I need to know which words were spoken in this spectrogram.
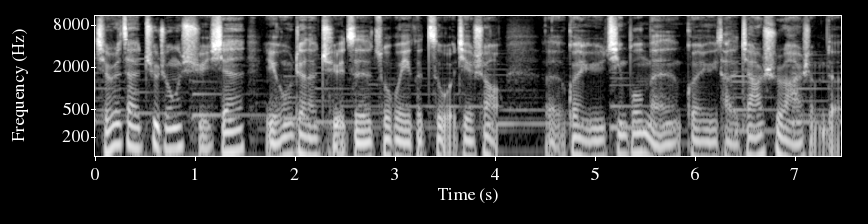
其实，在剧中，许仙也用这样的曲子做过一个自我介绍。呃，关于清波门，关于他的家世啊什么的，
